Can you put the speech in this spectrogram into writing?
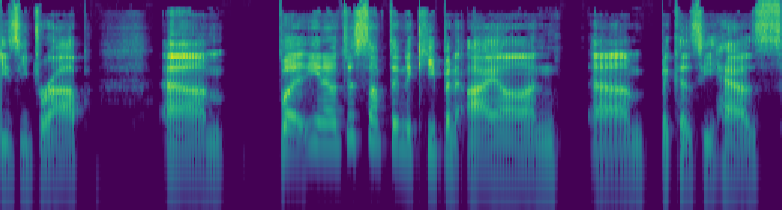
easy drop. Um but you know, just something to keep an eye on um because he has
